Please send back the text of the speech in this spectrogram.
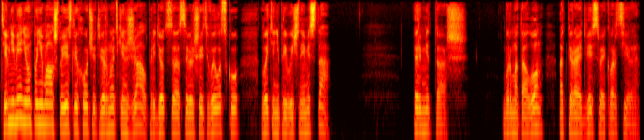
Тем не менее он понимал, что если хочет вернуть кинжал, придется совершить вылазку в эти непривычные места. «Эрмитаж», — бормотал он, отпирая дверь своей квартиры.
